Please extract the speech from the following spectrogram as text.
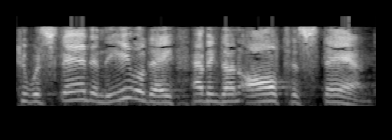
to withstand in the evil day, having done all to stand.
